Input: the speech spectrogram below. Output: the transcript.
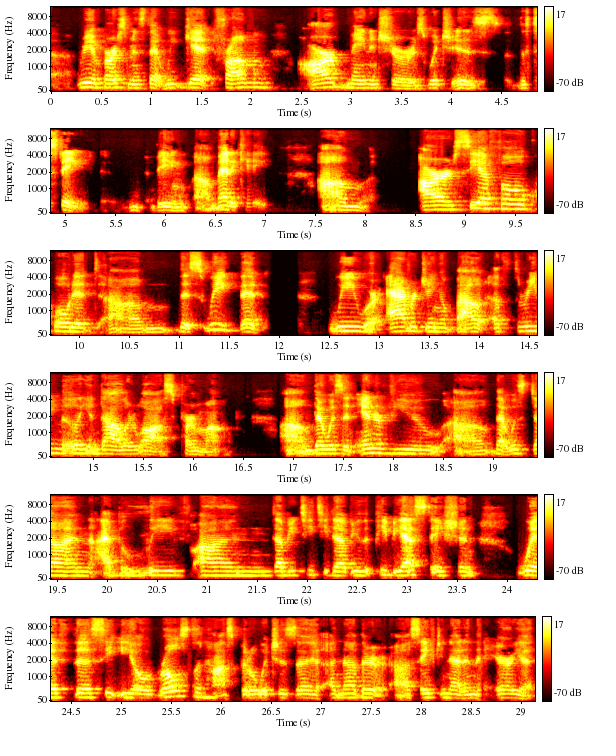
uh, reimbursements that we get from our main insurers, which is the state being uh, Medicaid. Um, our CFO quoted um, this week that we were averaging about a $3 million loss per month. Um, there was an interview uh, that was done, I believe, on WTTW, the PBS station, with the CEO of Roseland Hospital, which is a, another uh, safety net in the area.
